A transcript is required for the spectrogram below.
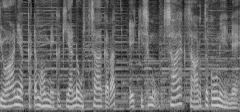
යෝහනයක්කට මම මේක කියන්න උත්සා කරත් ඒ කිසිම උත්සායක් සාර්ථක වුණේ නෑ.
